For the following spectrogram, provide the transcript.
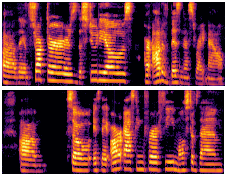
uh, the instructors the studios are out of business right now um, so if they are asking for a fee most of them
